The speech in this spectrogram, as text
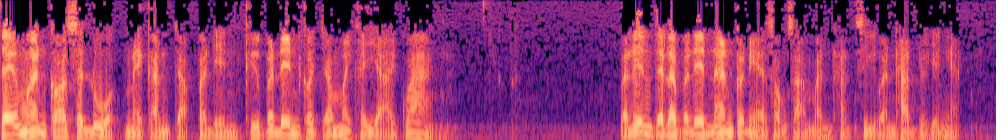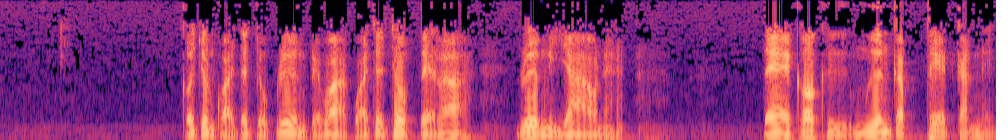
แต่มันก็สะดวกในการจับประเด็น คือประเด็นก็จะไม่ขยายกว้าง ประเด็นแต่ละประเด็นนั้นก็เนี่ยสองสามบรรทัดสี่บรรทัดอยู่อย่างเงี้ยก็จนกว่าจะจบเรื่อง แต่ว่ากว่าจะจบแต่ละเรื่องนี่ยาวนะฮะแต่ก็คือเหมือนกับเทศกันหนึ่ง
